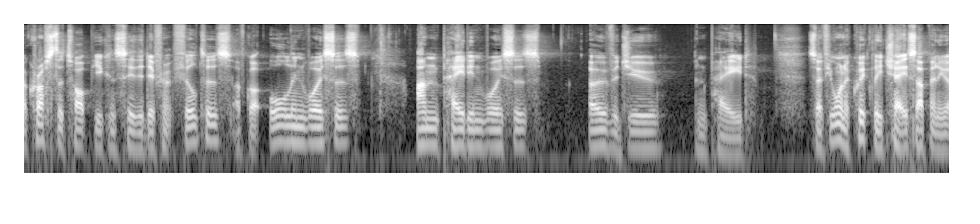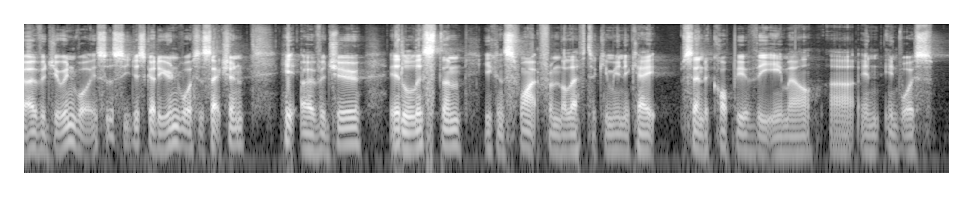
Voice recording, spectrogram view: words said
Across the top you can see the different filters. I've got all invoices, unpaid invoices, overdue and paid. So if you want to quickly chase up any overdue invoices, you just go to your invoices section, hit overdue, it'll list them. You can swipe from the left to communicate, send a copy of the email uh, in invoice,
